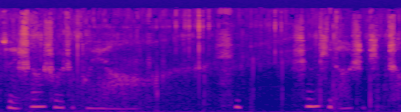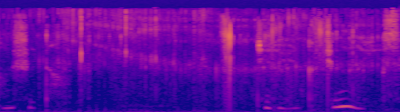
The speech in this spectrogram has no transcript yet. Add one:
嘴上说着不要，身体倒是挺诚实的。这个人可真有意思。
